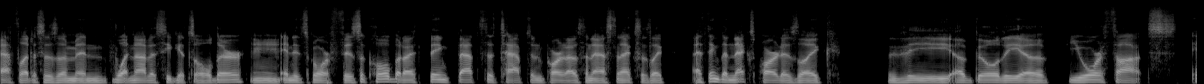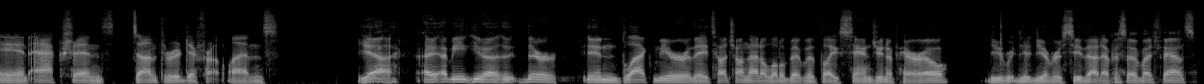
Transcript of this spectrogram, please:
athleticism and whatnot as he gets older, Mm. and it's more physical. But I think that's the tapped in part I was going to ask next. Is like I think the next part is like the ability of your thoughts and actions done through a different lens. yeah. I, I mean, you know, they're in Black Mirror. They touch on that a little bit with like San Junipero. Do you, did you ever see that episode by chance?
